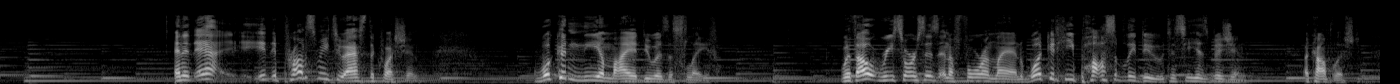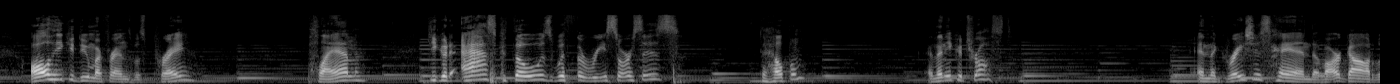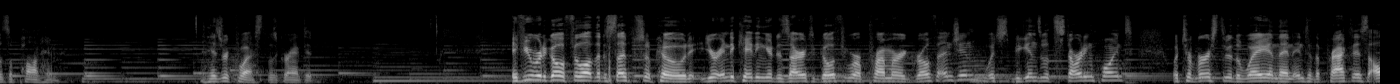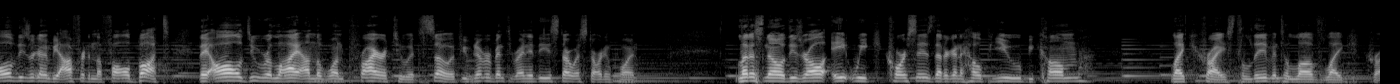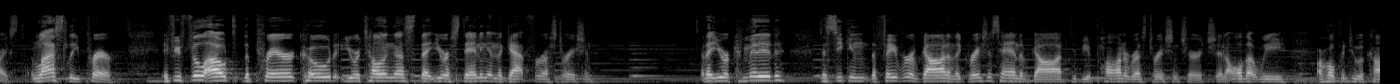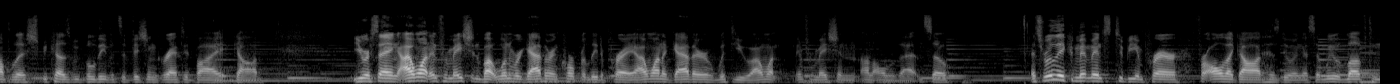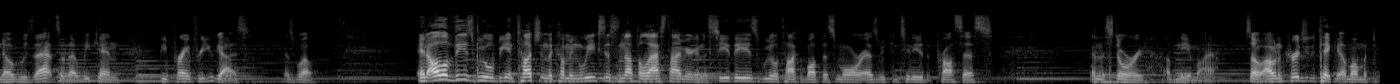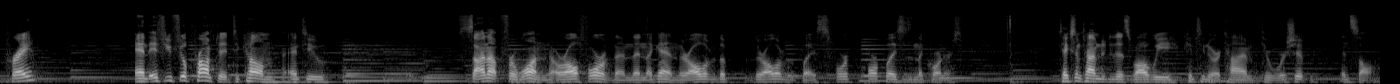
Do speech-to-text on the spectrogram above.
And it, it, it prompts me to ask the question what could Nehemiah do as a slave? Without resources in a foreign land, what could he possibly do to see his vision accomplished? All he could do, my friends, was pray, plan. He could ask those with the resources to help him, and then he could trust. And the gracious hand of our God was upon him, and his request was granted. If you were to go fill out the discipleship code, you're indicating your desire to go through our primary growth engine, which begins with starting point, would traverse through the way and then into the practice. All of these are going to be offered in the fall, but they all do rely on the one prior to it. So if you've never been through any of these, start with starting point. Let us know. These are all eight week courses that are going to help you become like Christ, to live and to love like Christ. And lastly, prayer. If you fill out the prayer code, you are telling us that you are standing in the gap for restoration that you are committed to seeking the favor of God and the gracious hand of God to be upon a restoration church and all that we are hoping to accomplish because we believe it's a vision granted by God. You are saying, I want information about when we're gathering corporately to pray. I want to gather with you. I want information on all of that. And so it's really a commitment to be in prayer for all that God has doing us. And we would love to know who's that so that we can be praying for you guys as well. And all of these, we will be in touch in the coming weeks. This is not the last time you're going to see these. We will talk about this more as we continue the process and the story of Nehemiah. So I would encourage you to take a moment to pray. And if you feel prompted to come and to sign up for one or all four of them, then again, they're all over the they're all over the place. Four four places in the corners. Take some time to do this while we continue our time through worship and song.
